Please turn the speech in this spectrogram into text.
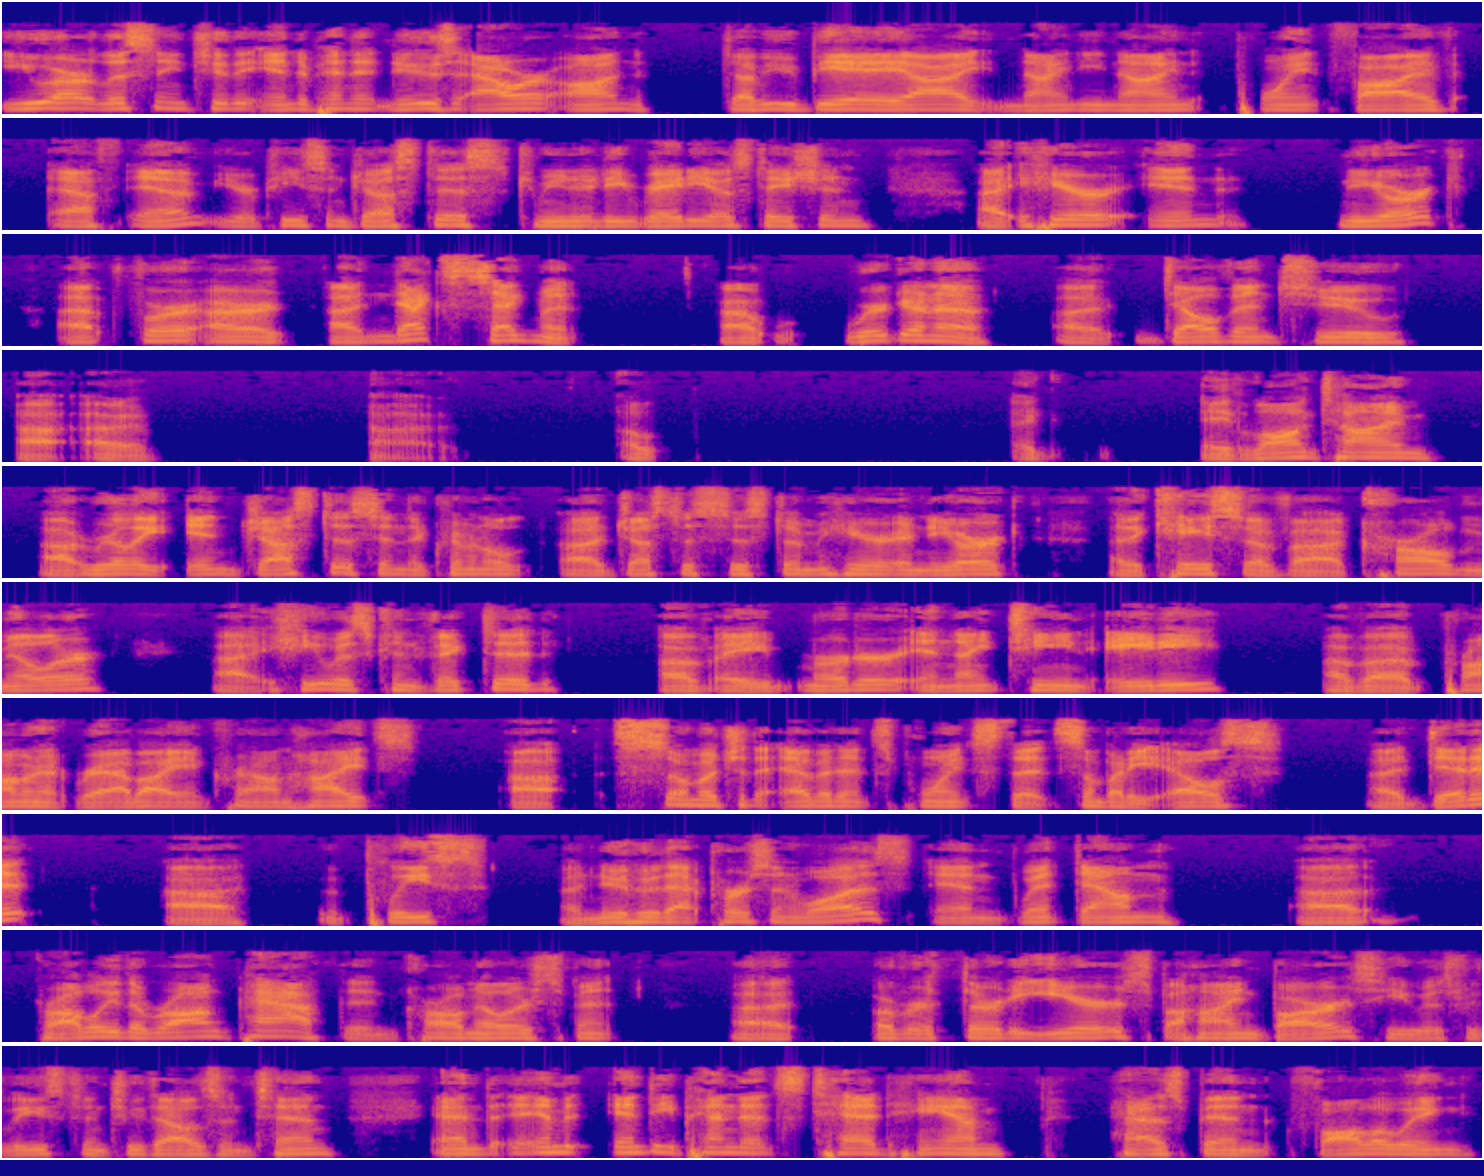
you are listening to the Indypendent News Hour on WBAI 99.5 FM, your peace and justice community radio station uh, here in New York. Uh, for our uh, next segment, uh, we're going to uh, delve into uh, a, a, a, a long time really injustice in the criminal justice system here in New York. the case of Carl Miller. he was convicted of a murder in 1980 of a prominent rabbi in Crown Heights. Uh, so much of the evidence points that somebody else uh, did it. Uh, the police uh, knew who that person was and went down uh, probably the wrong path. And Carl Miller spent uh, over 30 years behind bars. He was released in 2010. And Indypendent's Ted Hamm has been following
